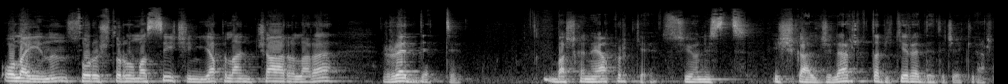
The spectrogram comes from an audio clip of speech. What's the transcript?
olayının soruşturulması için yapılan çağrılara reddetti. Başka ne yapır ki? Siyonist işgalciler tabii ki reddedecekler.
